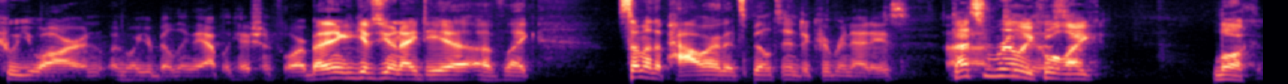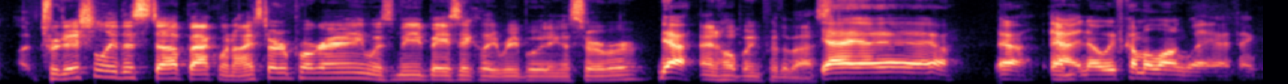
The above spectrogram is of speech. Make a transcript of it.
who you are and, and what you're building the application for. But I think it gives you an idea of like some of the power that's built into Kubernetes. uh, That's to really cool. Like, look, traditionally this stuff back when I started programming was me basically rebooting a server Yeah. and hoping for the best. Yeah, yeah, yeah, yeah, yeah. Yeah, yeah. No, we've come a long way, I think.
